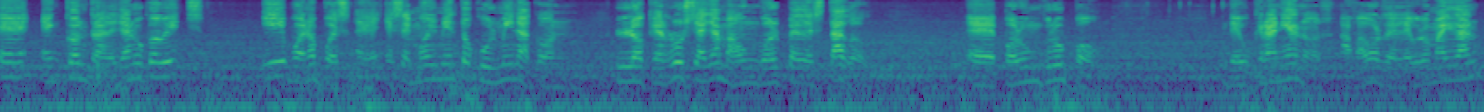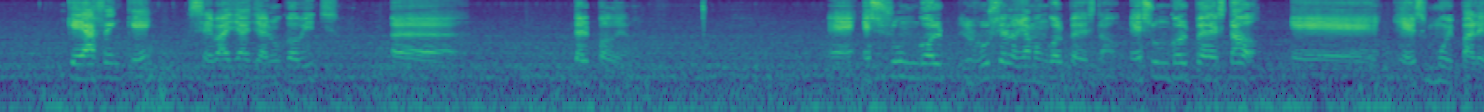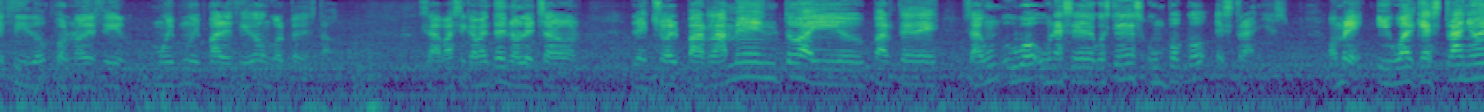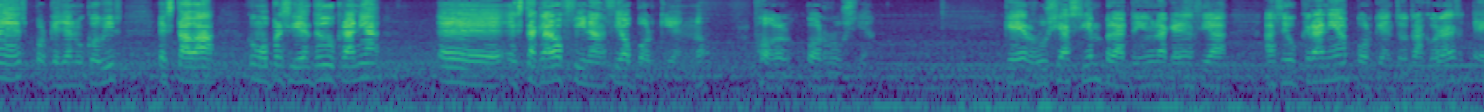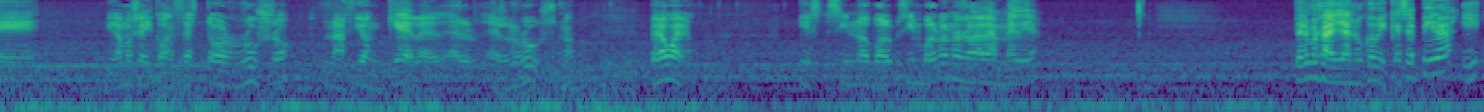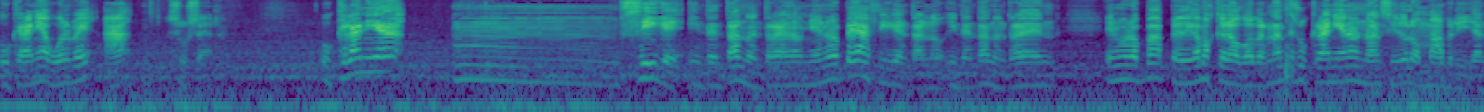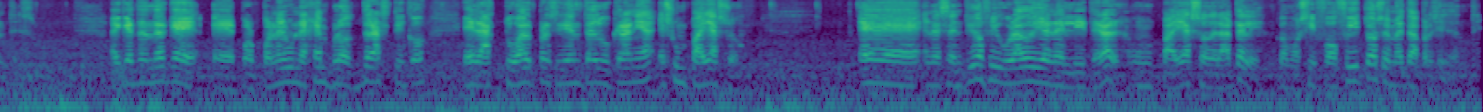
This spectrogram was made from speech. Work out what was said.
eh, en contra de Yanukovych y bueno pues eh, ese movimiento culmina con lo que Rusia llama un golpe de Estado por un grupo de ucranianos a favor del Euromaidán que hacen que se vaya Yanukovych eh, del poder. Eh, es un golpe, Rusia lo llama un golpe de Estado. ¿Es un golpe de Estado? Eh, es muy parecido, por no decir muy, muy parecido a un golpe de Estado. O sea, básicamente no le echaron, le echó el Parlamento, hay parte de o sea, hubo una serie de cuestiones un poco extrañas. Hombre, igual que extraño es porque Yanukovych estaba como presidente de Ucrania, eh, está claro, financiado por quién, ¿no? Por, Rusia. Que Rusia siempre ha tenido una creencia hacia Ucrania porque, entre otras cosas, eh, digamos, el concepto ruso nació en Kiev, el rus, ¿no? Pero bueno, y sin, sin volvernos a la Edad Media, tenemos a Yanukovych que se pira y Ucrania vuelve a su ser. Ucrania mm, sigue intentando entrar en la Unión Europea, sigue intentando entrar en, Europa, pero digamos que los gobernantes ucranianos no han sido los más brillantes. Hay que entender que, eh, por poner un ejemplo drástico, el actual presidente de Ucrania es un payaso eh, en el sentido figurado y en el literal, un payaso de la tele, como si Fofito se mete a presidente.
